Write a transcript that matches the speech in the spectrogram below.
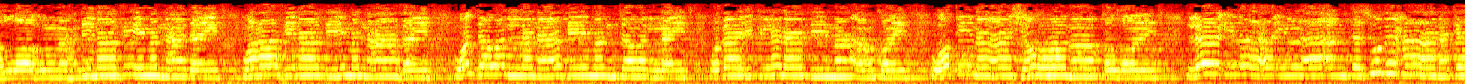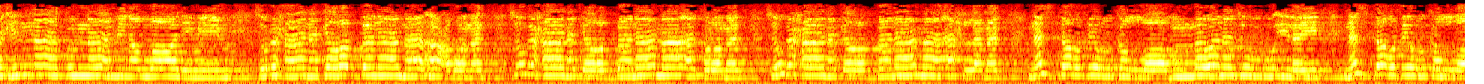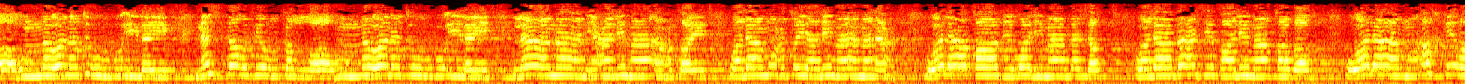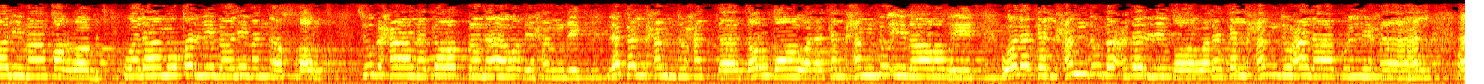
اللهم اهدنا فيمن هديت وعافنا فيمن عافيت. وتولنا فيمن توليت وبارك لنا فيما أعطيت وقنا شر ما قضيت. لا إله إلا أنت سبحانك إنا كنا من الظالمين. سبحانك ربنا ما أعظمك سبحانك ربنا ما أكرمك سبحانك ربنا ما أحلمك. نستغفرك اللهم ونتوب إليك. نستغفرك اللهم ونتوب إليك. نستغفرك اللهم ونتوب إليك. لا مانع لما أعطيت ولا معطي لما منعت ولا قابض لما بسطت ولا باسط لما قبضت ولا مؤخر لما قربت ولا مقرب لمن أخرت. سبحانك ربنا وبحمدك لك الحمد حتى ترضى ولك الحمد إذا رضيت. ولك الحمد بعد الرضا ولك الحمد على كل حال.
